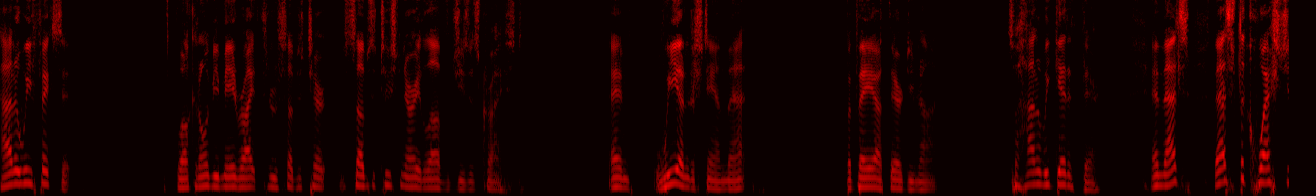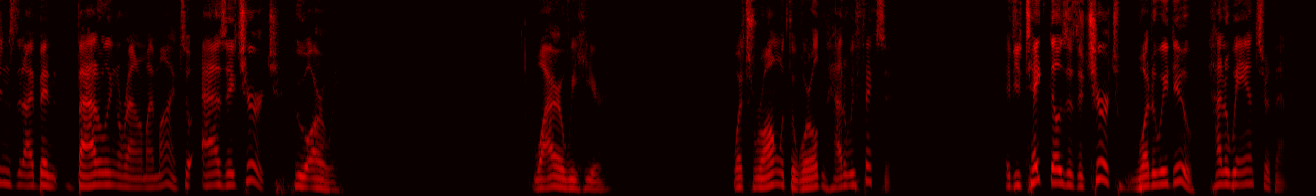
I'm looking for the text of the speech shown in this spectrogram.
How do we fix it? Well, it can only be made right through substitutionary love of Jesus Christ. And we understand that, but they out there do not. So, how do we get it there? And that's, that's the questions that I've been battling around in my mind. So, as a church, who are we? Why are we here? What's wrong with the world, and how do we fix it? if you take those as a church, what do we do? How do we answer that?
